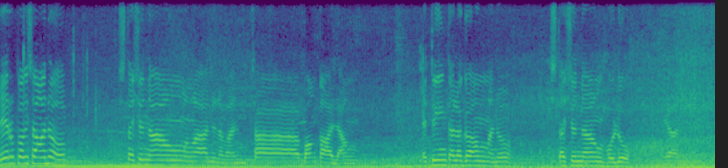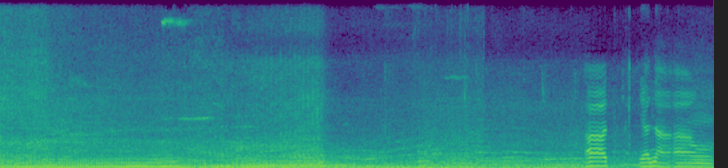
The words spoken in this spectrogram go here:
Meron pang isang ano, stasyon ng mga ano naman, sa bangka lang. Ito yung talagang ano, stasyon ng holo. Ayan. At yan na ang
